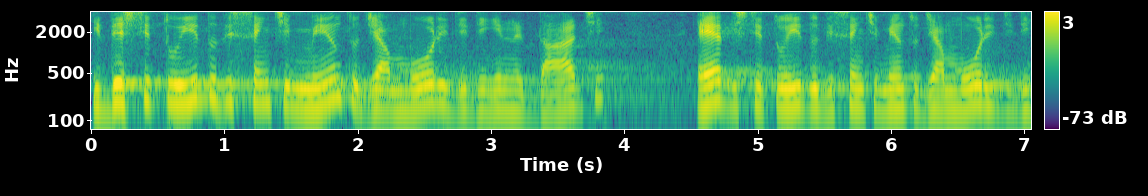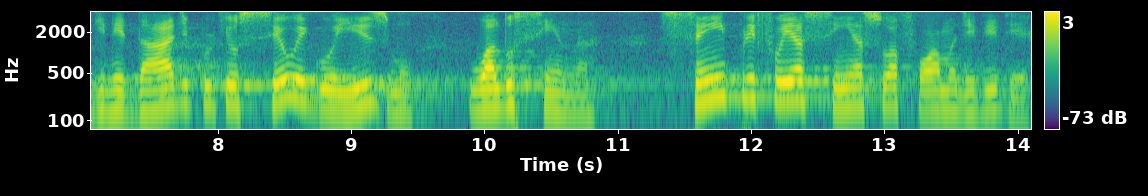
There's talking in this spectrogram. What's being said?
e destituído de sentimento de amor e de dignidade, é destituído de sentimento de amor e de dignidade porque o seu egoísmo o alucina. Sempre foi assim a sua forma de viver.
